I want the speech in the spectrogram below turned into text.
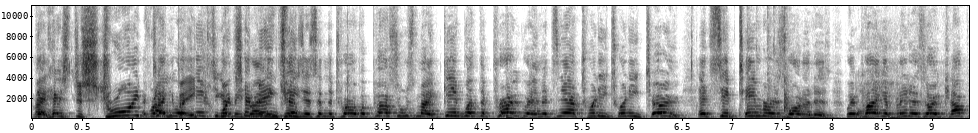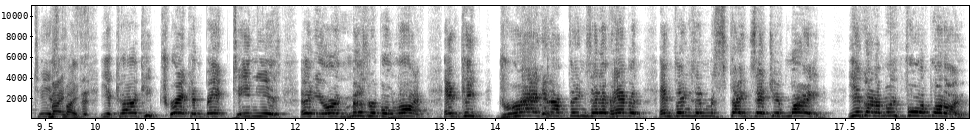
that has destroyed I tell you what, next you're which blaming Jesus and the 12 apostles, mate. Get with the program. It's now 2022. And September is what it is. We're playing a Bledisloe Cup test, Mate, mate. you can't keep tracking back 10 years in your own miserable life and keep dragging up things that have happened and things and mistakes that you've made. You've got to move forward, Watto.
